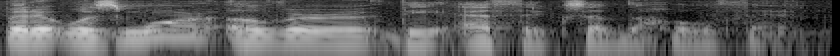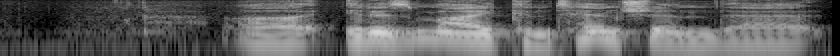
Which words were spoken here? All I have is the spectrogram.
But it was more over the ethics of the whole thing. Uh, it is my contention that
